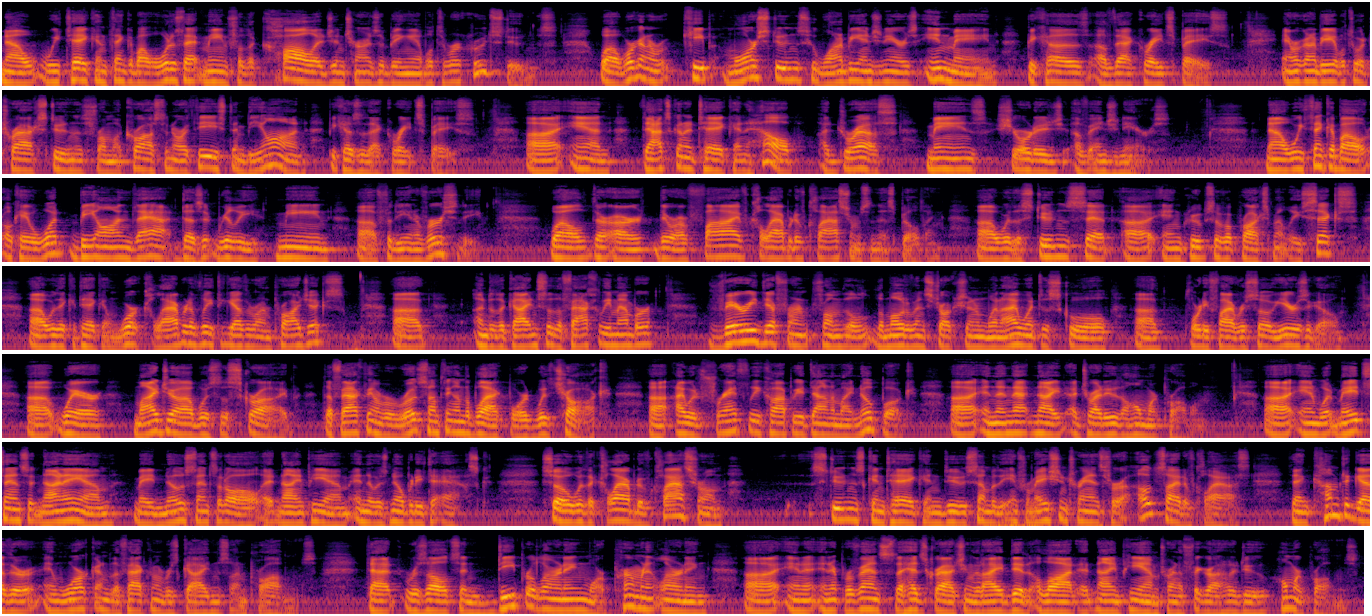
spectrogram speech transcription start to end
Now, we take and think about well, what does that mean for the college in terms of being able to recruit students? Well, we're going to keep more students who want to be engineers in Maine because of that great space. And we're going to be able to attract students from across the Northeast and beyond because of that great space. Uh, and that's going to take and help address Maine's shortage of engineers. Now we think about okay, what beyond that does it really mean uh, for the university? Well, there are there are five collaborative classrooms in this building. Uh, where the students sit uh, in groups of approximately six, uh, where they can take and work collaboratively together on projects uh, under the guidance of the faculty member. Very different from the, the mode of instruction when I went to school uh, 45 or so years ago, uh, where my job was the scribe. The faculty member wrote something on the blackboard with chalk. Uh, I would frantically copy it down in my notebook, uh, and then that night I'd try to do the homework problem. Uh, and what made sense at 9 a.m. made no sense at all at 9 p.m., and there was nobody to ask. So, with a collaborative classroom, students can take and do some of the information transfer outside of class, then come together and work under the faculty member's guidance on problems that results in deeper learning, more permanent learning, uh, and, it, and it prevents the head scratching that I did a lot at 9 p.m. trying to figure out how to do homework problems.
